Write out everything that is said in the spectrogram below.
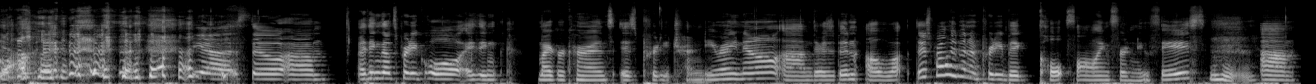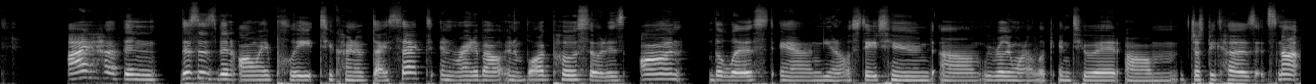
Yeah. yeah. So um, I think that's pretty cool. I think microcurrents is pretty trendy right now. Um, there's been a lot. There's probably been a pretty big cult following for NuFace. Mhm. Um, I have been. This has been on my plate to kind of dissect and write about in a blog post. So it is on the list, and you know, stay tuned. Um, we really want to look into it, um, just because it's not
